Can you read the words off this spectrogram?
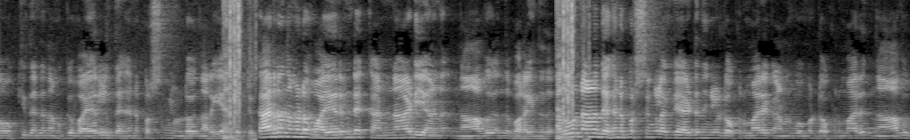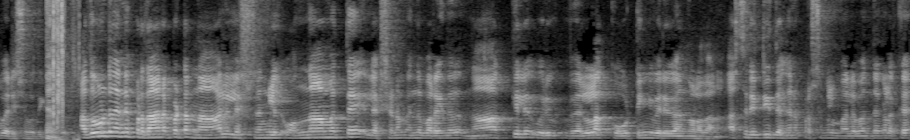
നോക്കി തന്നെ നമുക്ക് വയറിൽ ദഹന പ്രശ്നങ്ങൾ ഉണ്ടോ എന്ന് അറിയാൻ പറ്റും. കാരണം നമ്മുടെ വയറിന്റെ കണ്ണാടിയാണ് നാവ് എന്ന് പറയുന്നത്. അതുകൊണ്ടാണ് ദഹന പ്രശ്നങ്ങളൊക്കെ ആയിട്ട് നിങ്ങൾ ഡോക്ടർമാരെ കാണാൻ പോകുമ്പോൾ ഡോക്ടർമാർ നാവ് പരിശോധിക്കുന്നത്. അതുകൊണ്ട് തന്നെ പ്രധാനപ്പെട്ട നാല് ലക്ഷണങ്ങളിൽ ഒന്നാമത്തെ ലക്ഷണം എന്ന് പറയുന്നത് നാക്കിൽ ഒരു വെള്ള കോട്ടിങ് വരിക എന്നുള്ളതാണ്. അസിഡിറ്റി ദഹന പ്രശ്നങ്ങൾ മലബന്ധങ്ങളൊക്കെ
